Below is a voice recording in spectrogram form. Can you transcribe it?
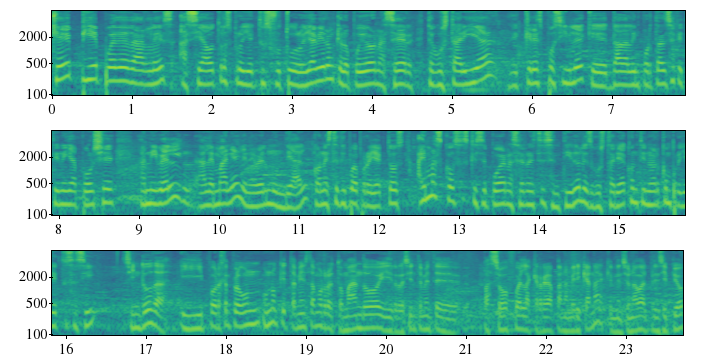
¿Qué pie puede darles hacia otros proyectos futuros? Ya vieron que lo pudieron hacer. ¿Te gustaría, eh, crees posible que, dada la importancia que tiene ya Porsche a nivel Alemania y a nivel mundial, con este tipo de proyectos, ¿hay más cosas que se puedan hacer en este sentido? ¿Les gustaría continuar con proyectos así? Sin duda. Y por ejemplo, uno que también estamos retomando y recientemente pasó fue la carrera panamericana que mencionaba al principio.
